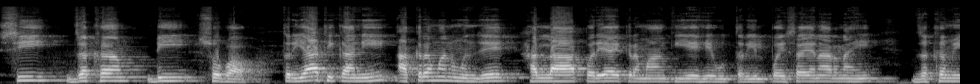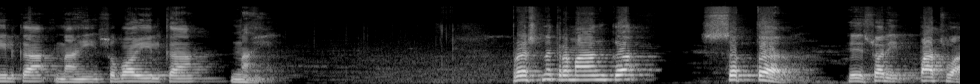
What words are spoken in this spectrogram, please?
सी जखम डी स्वभाव. तर या ठिकाणी आक्रमण म्हणजे हल्ला पर्याय क्रमांक ये हे उत्तर येईल. पैसा येणार नाही जखम येईल का नाही स्वभाव येईल का नाही. प्रश्न क्रमांक सत्तर. हे सॉरी पाचवा.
